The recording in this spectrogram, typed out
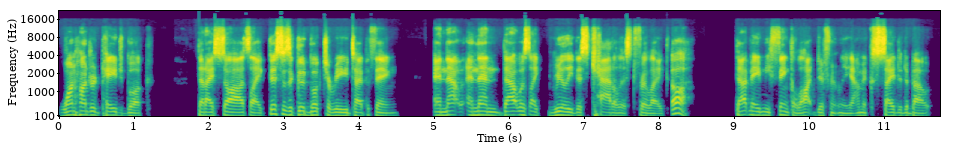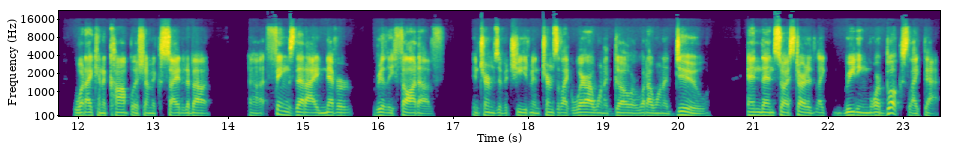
100 page book that I saw. It's like, this is a good book to read type of thing. And that, and then that was like really this catalyst for like, oh, that made me think a lot differently. I'm excited about what I can accomplish. I'm excited about uh, things that I never really thought of in terms of achievement, in terms of like where I want to go or what I want to do. And then so I started like reading more books like that.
